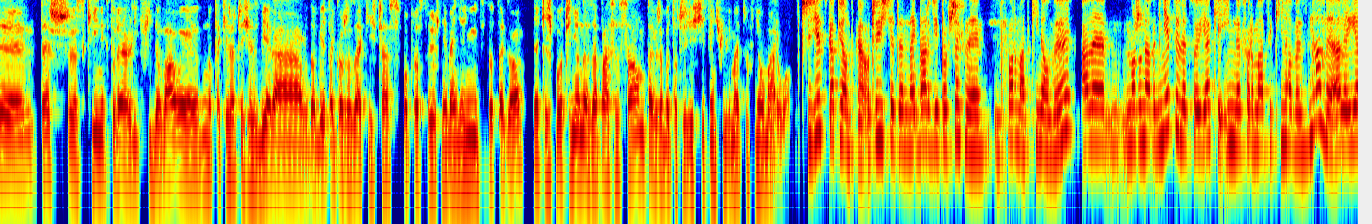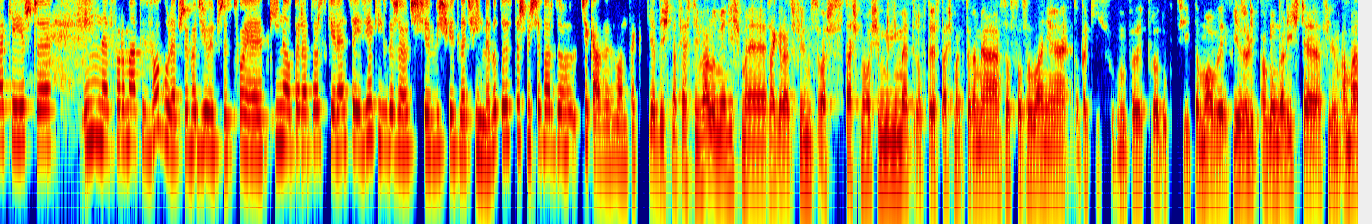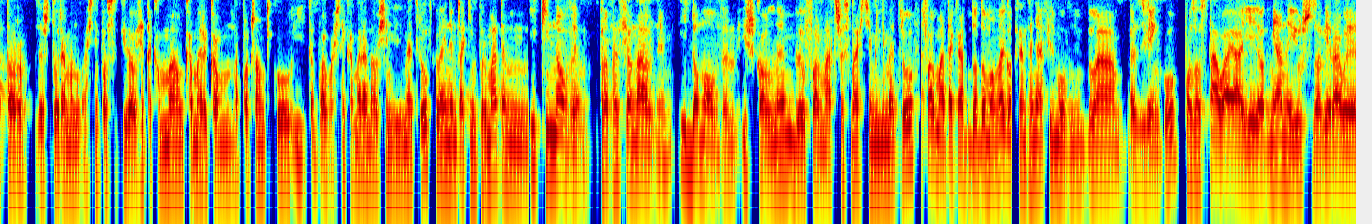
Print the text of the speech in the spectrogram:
też z kin, które likwidowały. No, takie rzeczy się w dobie tego, że za jakiś czas po prostu już nie będzie nic do tego. Jakieś poczynione zapasy są, tak żeby to 35 mm nie umarło. 35. Oczywiście ten najbardziej powszechny format kinowy, ale może nawet nie tyle, co jakie inne formaty kinowe znamy, ale jakie jeszcze inne formaty w ogóle ogóle przechodziły przez Twoje kino operatorskie ręce i z jakich zdarzało Ci się wyświetlać filmy? Bo to jest też, myślę, bardzo ciekawy wątek. Kiedyś na festiwalu mieliśmy zagrać film z, oś, z taśmy 8 mm. To jest taśma, która miała zastosowanie do takich mm, produkcji domowych. Jeżeli oglądaliście film Amator ze Szturem, on właśnie posługiwał się taką małą kamerką na początku i to była właśnie kamera na 8 mm. Kolejnym takim formatem i kinowym, profesjonalnym, i domowym, i szkolnym był format 16 mm. Forma taka do domowego kręcenia filmów była bez dźwięku. Pozostałe jej odmiany już zawierały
